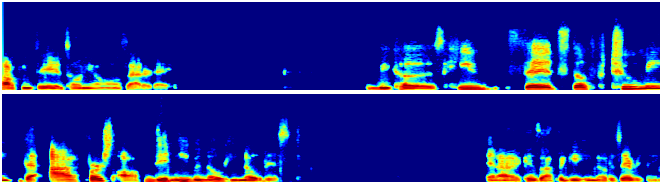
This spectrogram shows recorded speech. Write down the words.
talking to Antonio on Saturday because he said stuff to me that I first off didn't even know he noticed. And I because I forget he noticed everything.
